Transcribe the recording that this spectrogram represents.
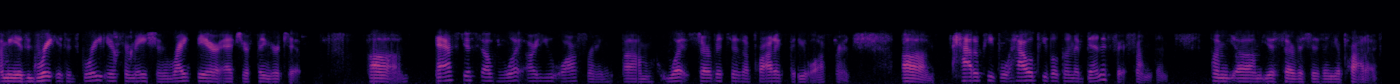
I mean, it's great. It's great information right there at your fingertips. Um, ask yourself what are you offering? Um, what services or products are you offering? Um, how do people how are people going to benefit from them from um, your services and your products?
